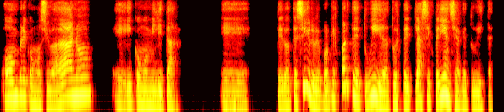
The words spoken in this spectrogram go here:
hombre, como ciudadano, y como militar. pero te sirve porque es parte de tu vida, las experiencias que tuviste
